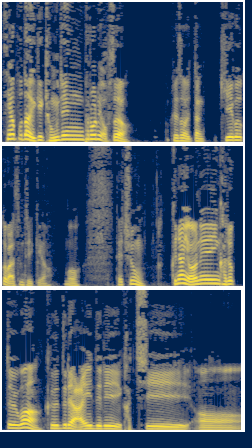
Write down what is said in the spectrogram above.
생각보다 이게 경쟁 프로그램이 없어요. 그래서 일단 기획구독과 말씀드릴게요. 뭐 대충 그냥 연예인 가족들과 그들의 아이들이 같이 어.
